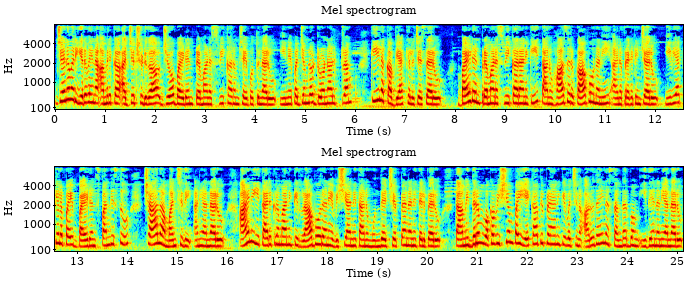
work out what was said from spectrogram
జనవరి ఇరవైన అమెరికా అధ్యక్షుడిగా జో బైడెన్ ప్రమాణ స్వీకారం చేయబోతున్నారు. ఈ నేపథ్యంలో డొనాల్డ్ ట్రంప్ కీలక వ్యాఖ్యలు చేశారు. బైడెన్ ప్రమాణ స్వీకారానికి తాను హాజరు కాబోనని ఆయన ప్రకటించారు. ఈ వ్యాఖ్యలపై బైడెన్ స్పందిస్తూ చాలా మంచిది అని అన్నారు. ఆయన ఈ కార్యక్రమానికి రాబోరనే విషయాన్ని తాను ముందే చెప్పానని తెలిపారు. తామిద్దరం ఒక విషయంపై ఏకాభిప్రాయానికి వచ్చిన అరుదైన సందర్భం ఇదేనని అన్నారు.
